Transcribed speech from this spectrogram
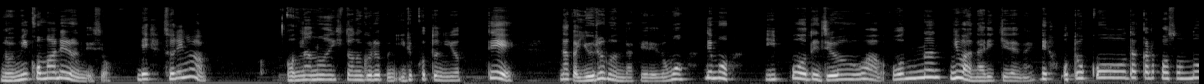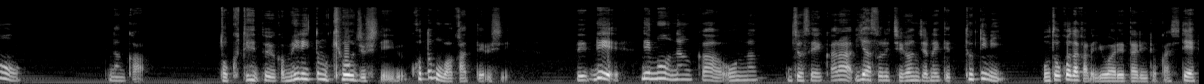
う、飲み込まれるんですよ。で、それが女の人のグループにいることによって、なんか緩むんだけれども、でも一方で自分は女にはなりきれない。で、男だからこその、なんか、特典というかメリットも享受していることも分かってるし。で、で、でもなんか女、女性から、いや、それ違うんじゃないって時に男だから言われたりとかして、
